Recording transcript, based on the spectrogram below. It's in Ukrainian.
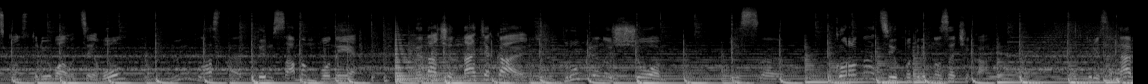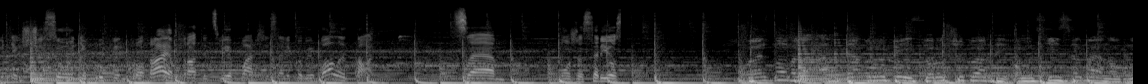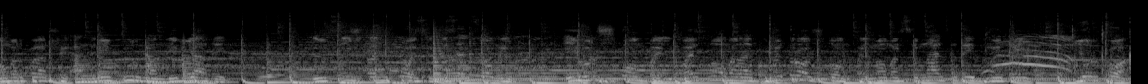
Сконструювали цей гол. Ну і власне тим самим вони неначе натякають Брукліну, що із е, коронацією потрібно зачекати. Повторюся, навіть якщо сьогодні Бруклін програє, втратить свої перші залікові бали, так це може серйозно. Без номера Артем Рудий, 44-й, Олексій Семенов, номер перший, Андрій Фурман, 9-й, Олексій Штанько, 77-й, Ігор Штомпель, без Дмитро Штомпель, номер 17 Дмитрий Юрко.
